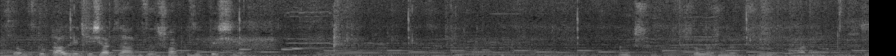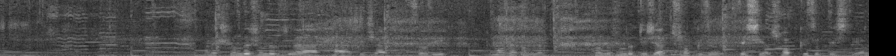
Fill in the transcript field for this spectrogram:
একদম টোটালি টি শার্ট যা কিছু অনেক সুন্দর সুন্দর মানে অনেক সুন্দর সুন্দর টি শার্ট সরি মজা করল সুন্দর সুন্দর টি শার্ট সব কিছু তেশিয়াল সব কিছু তেশিয়াল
